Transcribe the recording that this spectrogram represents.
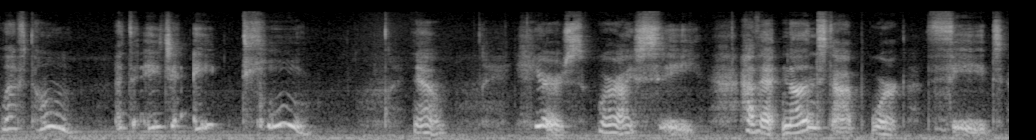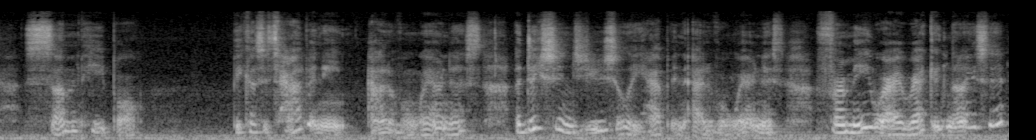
left home at the age of 18. Now, here's where I see how that nonstop work feeds some people because it's happening out of awareness. Addictions usually happen out of awareness. For me, where I recognize it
